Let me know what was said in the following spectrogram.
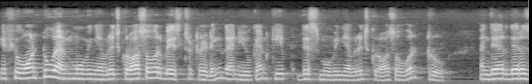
if you want to moving average crossover based trading then you can keep this moving average crossover true. And there there is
